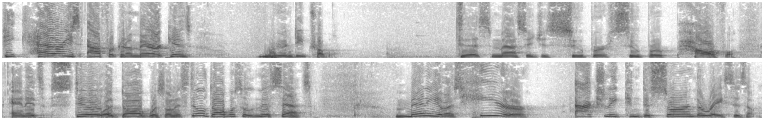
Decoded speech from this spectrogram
he carries African Americans. We're in deep trouble. This message is super, super powerful. And it's still a dog whistle. And it's still a dog whistle in this sense. Many of us here actually can discern the racism.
